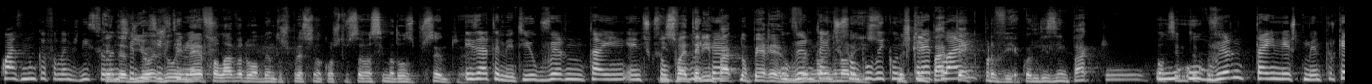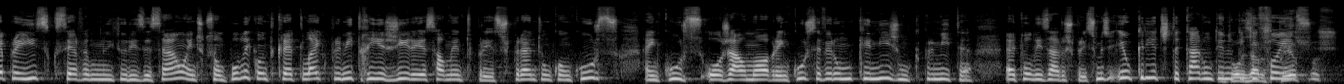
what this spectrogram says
quase nunca falamos disso, falamos Ainda de hoje o INE falava do aumento dos preços na construção acima de 12%. Exatamente, e o Governo tem em discussão isso pública... Isso vai ter impacto no PRR, o, o Governo tem em discussão pública um decreto-lei... Mas que impacto é que prevê? Quando diz impacto, pode ser O, o Governo tem neste momento, porque é para isso que serve a monitorização em discussão pública, um decreto-lei que permite reagir a esse aumento de preços. Perante um concurso em curso ou já uma obra em curso, haver um mecanismo que permita atualizar os preços. Mas eu queria destacar um tema atualizar que foi... Atualizar os preços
